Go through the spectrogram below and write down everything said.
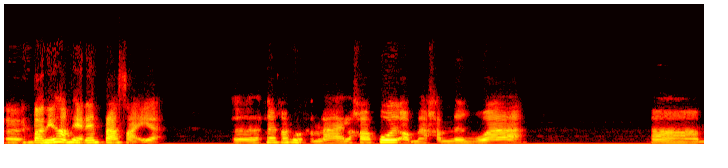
เออตอนที่ทอมเฮเดนปราศัยอะเออเพื่อนเขาถูกทำลาย แล้วเขาพูดออกมาคำหนึ่งว่า um,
